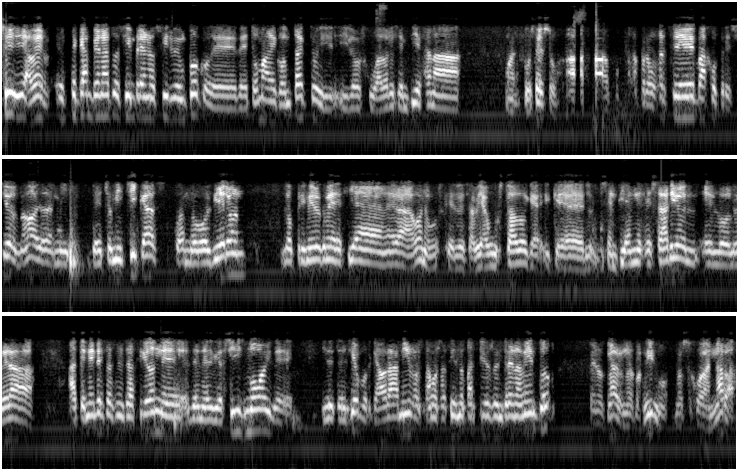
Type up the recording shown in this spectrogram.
Sí, a ver, este campeonato siempre nos sirve un poco de, toma de contacto y, los jugadores empiezan a, bueno, pues eso, a, probarse bajo presión, ¿no? De hecho, mis chicas, cuando volvieron, lo primero que me decían era, bueno, pues que les había gustado que, que sentían necesario el volver a, a tener esa sensación de, nerviosismo y de, y de tensión, porque ahora mismo estamos haciendo partidos de entrenamiento, pero claro, no es lo mismo, no se juegan nada.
